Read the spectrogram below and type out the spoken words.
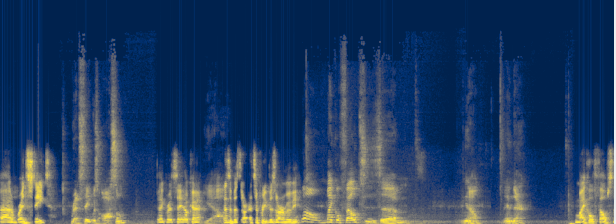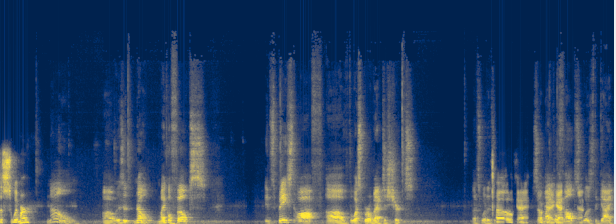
Uh, Red State. Red State was awesome. Like Red State. Okay. Yeah. That's a bizarre. That's a pretty bizarre movie. Well, Michael Phelps is, um, you know, in there. Michael Phelps, the swimmer. No. Uh, is it? No. Michael Phelps. It's based off of the Westboro Baptist Church. That's what it's. Oh, okay. so okay, Michael it. Phelps was the guy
